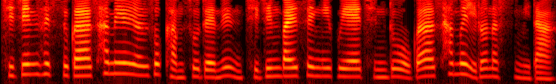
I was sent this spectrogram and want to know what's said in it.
지진 횟수가 3일 연속 감소되는 지진 발생 이후에 진도 5가 3회 일어났습니다.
